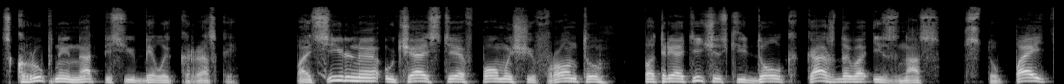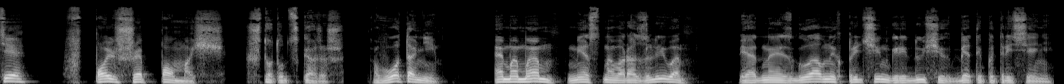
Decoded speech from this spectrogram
с крупной надписью белой краской. Посильное участие в помощи фронту патриотический долг каждого из нас. Вступайте в Польше помощь. Что тут скажешь? Вот они, МММ местного разлива и одна из главных причин грядущих бед и потрясений.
